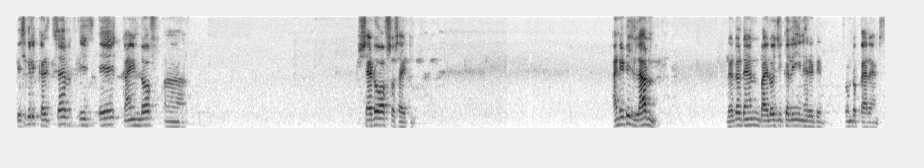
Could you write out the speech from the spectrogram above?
basically culture is a kind of uh, shadow of society and it is learned rather than biologically inherited from the parents.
